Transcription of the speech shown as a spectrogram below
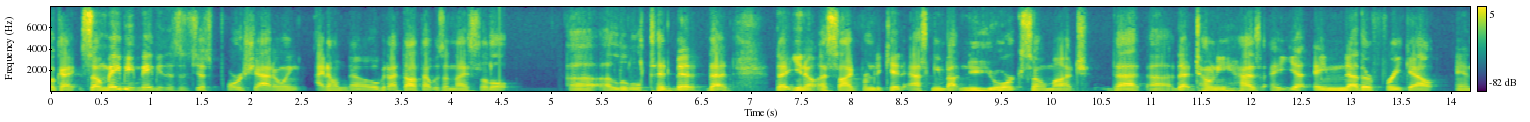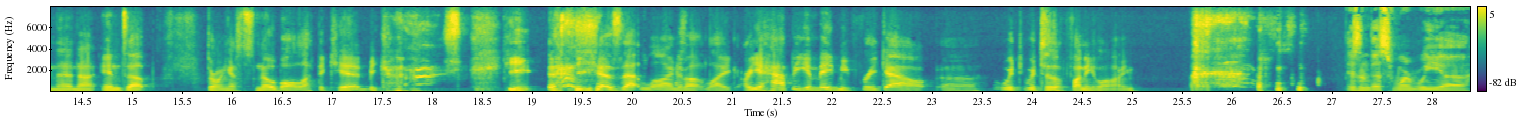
Okay, so maybe maybe this is just foreshadowing. I don't know, but I thought that was a nice little uh, a little tidbit that that you know aside from the kid asking about New York so much that uh, that Tony has a yet another freak out and then uh, ends up throwing a snowball at the kid because he he has that line about like are you happy you made me freak out uh, which which is a funny line Isn't this where we uh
